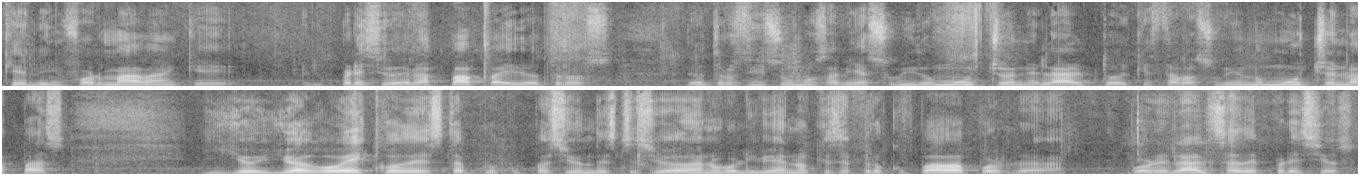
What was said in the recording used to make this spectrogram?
que le informaban que el precio de la papa y de otros de otros insumos había subido mucho en el Alto, que estaba subiendo mucho en La Paz. Y yo, yo hago eco de esta preocupación de este ciudadano boliviano que se preocupaba por, la, por el alza de precios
